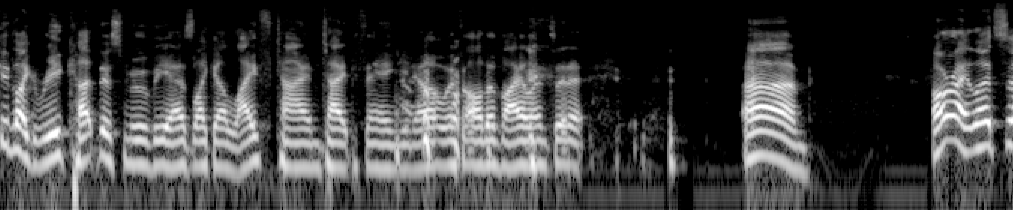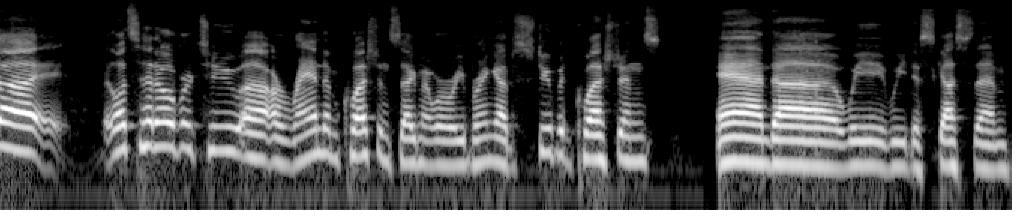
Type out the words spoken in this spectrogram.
Could like recut this movie as like a lifetime type thing, you know, with all the violence in it. Um, all right, let's uh, let's head over to uh, a random question segment where we bring up stupid questions and uh, we we discuss them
